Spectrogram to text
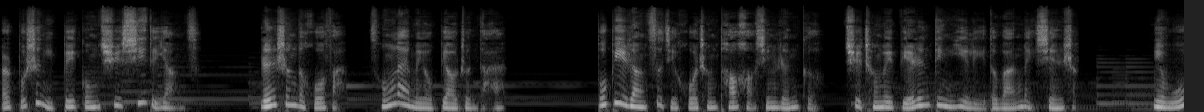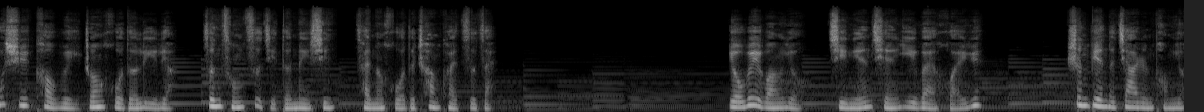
而不是你卑躬屈膝的样子。人生的活法从来没有标准答案，不必让自己活成讨好型人格，去成为别人定义里的完美先生。你无需靠伪装获得力量，遵从自己的内心，才能活得畅快自在。有位网友几年前意外怀孕。身边的家人、朋友，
